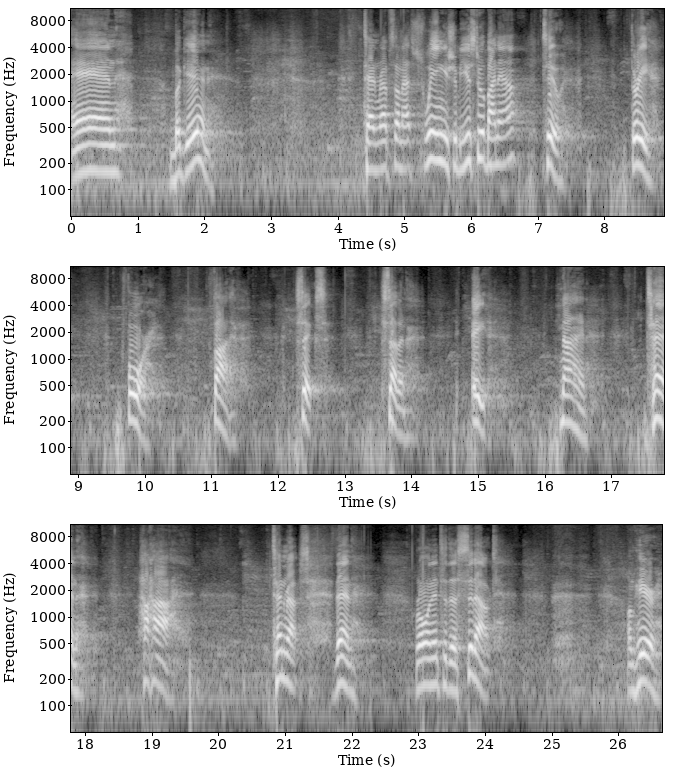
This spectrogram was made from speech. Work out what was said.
And begin. 10 reps on that swing. You should be used to it by now. Two, three, four, five, six, seven, eight, nine, ten. Ha ha. 10 reps. Then rolling into the sit out. I'm here.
